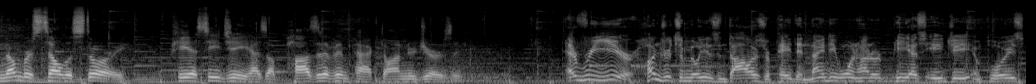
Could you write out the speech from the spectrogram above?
numbers tell the story. PSEG has a positive impact on New Jersey. Every year, hundreds of millions of dollars are paid to 9,100 PSEG employees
